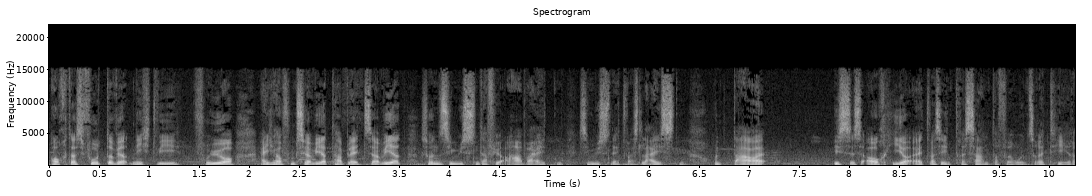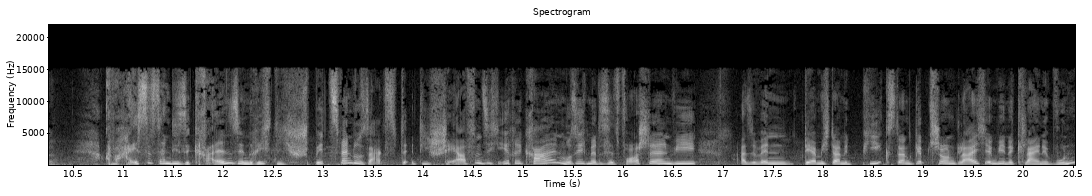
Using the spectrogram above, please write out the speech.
Auch das Futter wird nicht wie früher eigentlich auf dem Serviertablett serviert, sondern sie müssen dafür arbeiten. Sie müssen etwas leisten. Und da ist es auch hier etwas interessanter für unsere Tiere. Aber heißt es dann, diese Krallen sind richtig spitz, wenn du sagst, die schärfen sich ihre Krallen? Muss ich mir das jetzt vorstellen wie, also wenn der mich damit piekst, dann gibt es schon gleich irgendwie eine kleine Wunde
